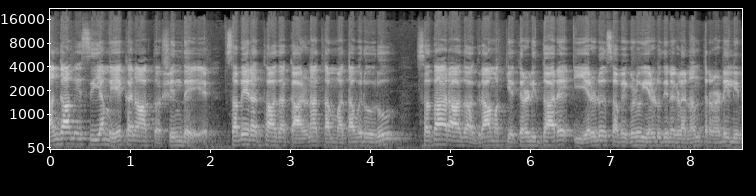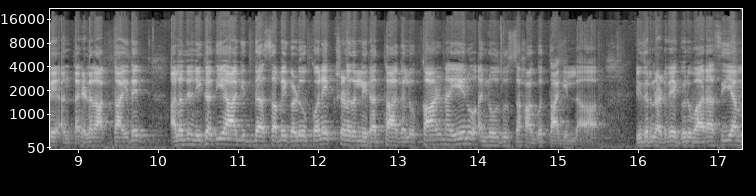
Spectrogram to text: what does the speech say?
ಹಂಗಾಮಿ ಸಿಎಂ ಏಕನಾಥ್ ಶಿಂದೆ ಸಭೆ ರದ್ದಾದ ಕಾರಣ ತಮ್ಮ ತವರೂರು ಸತಾರಾದ ಗ್ರಾಮಕ್ಕೆ ತೆರಳಿದ್ದಾರೆ. ಈ ಎರಡು ಸಭೆಗಳು ಎರಡು ದಿನಗಳ ನಂತರ ನಡೆಯಲಿವೆ ಅಂತ ಹೇಳಲಾಗ್ತಾ ಇದೆ. ಅಲ್ಲದೆ ನಿಗದಿಯಾಗಿದ್ದ ಸಭೆಗಳು ಕೊನೆ ಕ್ಷಣದಲ್ಲಿ ರದ್ದಾಗಲು ಕಾರಣ ಏನು ಅನ್ನೋದು ಸಹ ಗೊತ್ತಾಗಿಲ್ಲ. ಇದರ ನಡುವೆ ಗುರುವಾರ ಸಿಎಂ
